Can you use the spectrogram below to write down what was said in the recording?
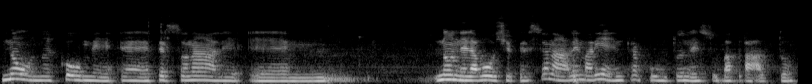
non come eh, personale, ehm, non nella voce personale, ma rientra appunto nel subappalto.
